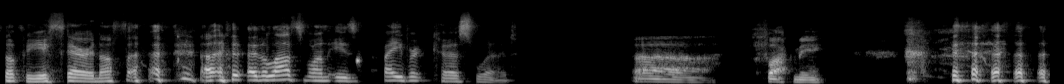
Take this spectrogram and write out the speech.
It's not for you. Fair enough. uh, and the last one is favorite curse word. Uh, fuck me.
